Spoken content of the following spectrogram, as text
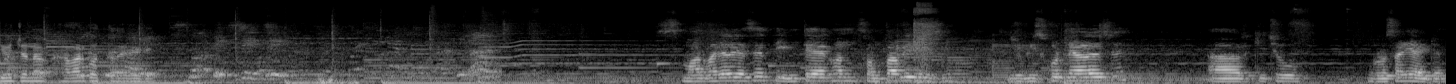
পিউর জন্য খাবার করতে হয় রেডি স্মার্ট বাজারে এসে তিনটে এখন সোনপাপড়ি নিয়েছি কিছু বিস্কুট নেওয়ার আছে আর কিছু গ্রোসারি আইটেম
